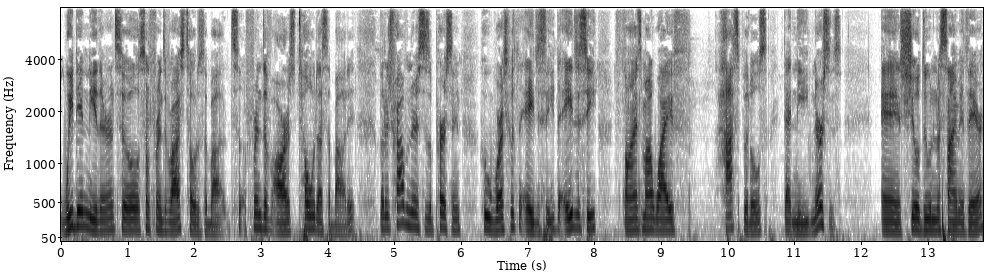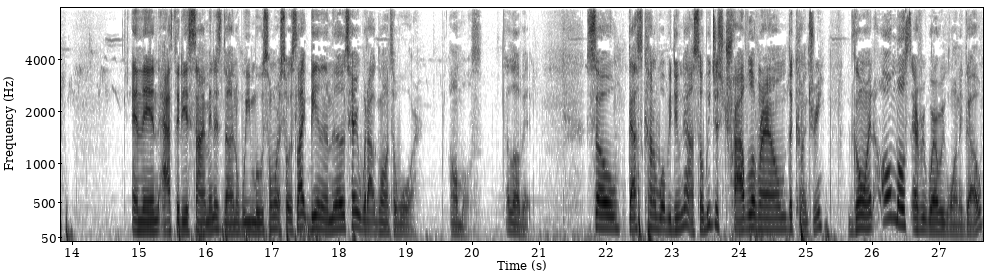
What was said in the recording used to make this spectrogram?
We didn't either until some friends of ours told us about a friend of ours told us about it. But a travel nurse is a person who works with an agency. The agency finds my wife hospitals that need nurses. And she'll do an assignment there. And then after the assignment is done, we move somewhere. So it's like being in the military without going to war. Almost. A little bit. So that's kind of what we do now. So we just travel around the country, going almost everywhere we want to go,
